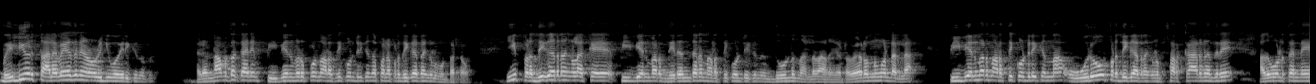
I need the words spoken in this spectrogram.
വലിയൊരു തലവേദനയാണ് ഒഴിഞ്ഞു പോയിരിക്കുന്നത്. രണ്ടാമത്തെ കാര്യം പി വി അൻവർ ഇപ്പോൾ നടത്തിക്കൊണ്ടിരിക്കുന്ന പല പ്രതികരണങ്ങളും ഉണ്ടല്ലോ. ഈ പ്രതികരണങ്ങളൊക്കെ പി വി അൻവർ നിരന്തരം നടത്തിക്കൊണ്ടിരിക്കുന്നത് എന്തുകൊണ്ട് നല്ലതാണ് കേട്ടോ. വേറൊന്നും കൊണ്ടല്ല. പി വി അൻവർ നടത്തിക്കൊണ്ടിരിക്കുന്ന ഓരോ പ്രതികരണങ്ങളും സർക്കാരിനെതിരെ അതുപോലെ തന്നെ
